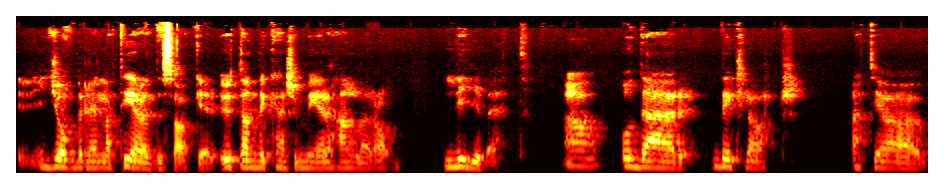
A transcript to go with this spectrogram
jobbrelaterade saker, utan det kanske mer handlar om livet. Ja, Och där, det är klart att jag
